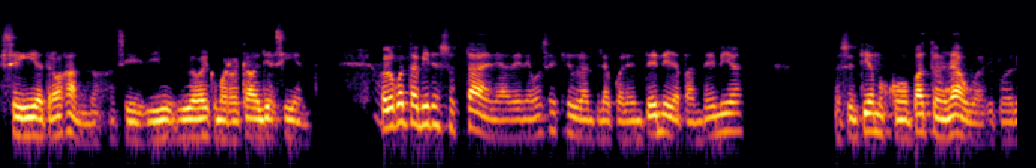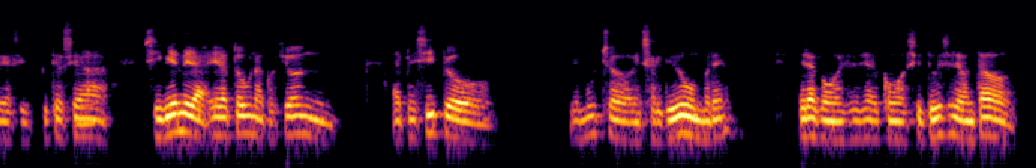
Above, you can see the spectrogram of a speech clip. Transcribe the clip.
seguía trabajando, así, y iba a ver cómo arrancaba el día siguiente. Con lo cual también eso está en el ADN. Vos sabés que durante la cuarentena y la pandemia nos sentíamos como pato en el agua, se podría decir. O sea, si bien era, era toda una cuestión al principio de mucha incertidumbre, era como, como si te hubiese levantado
